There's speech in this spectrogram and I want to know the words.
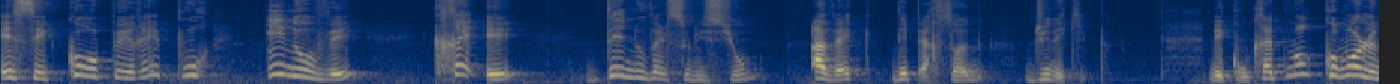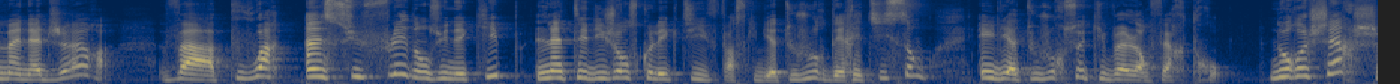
et c'est coopérer pour innover, créer des nouvelles solutions avec des personnes d'une équipe. Mais concrètement, comment le manager va pouvoir insuffler dans une équipe l'intelligence collective? Parce qu'il y a toujours des réticents et il y a toujours ceux qui veulent en faire trop. Nos recherches,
